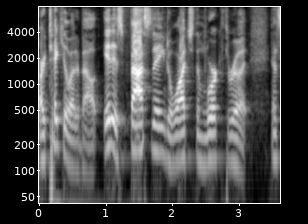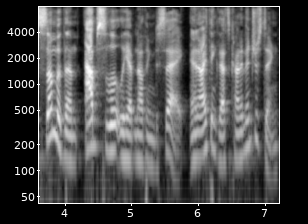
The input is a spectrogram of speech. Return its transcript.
articulate about. It is fascinating to watch them work through it. And some of them absolutely have nothing to say. And I think that's kind of interesting.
